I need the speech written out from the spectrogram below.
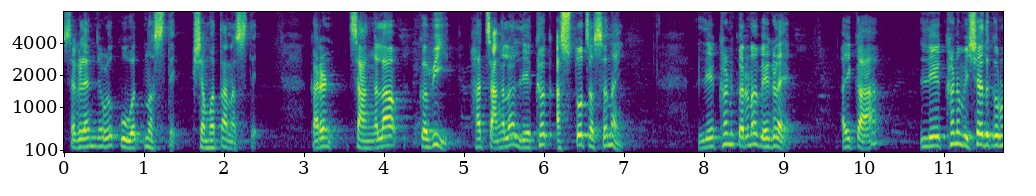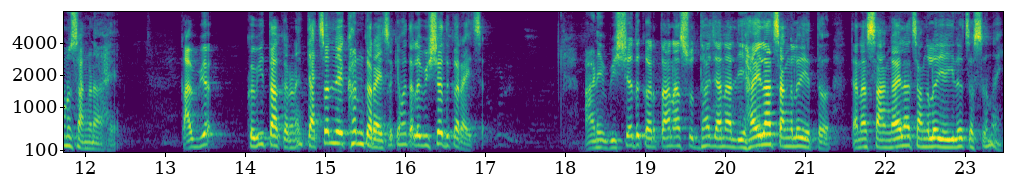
सगळ्यांजवळ कुवत नसते क्षमता नसते. कारण चांगला कवी हा चांगला लेखक असतोच असं नाही. लेखन करणं वेगळं आहे. ऐका लेखन विशद करून सांगणं आहे. काव्य कविता करणं त्याचं लेखन करायचं किंवा त्याला विशद करायचं. आणि विशद करताना सुद्धा ज्यांना लिहायला चांगलं येतं त्यांना सांगायला चांगलं येईलच असं नाही.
